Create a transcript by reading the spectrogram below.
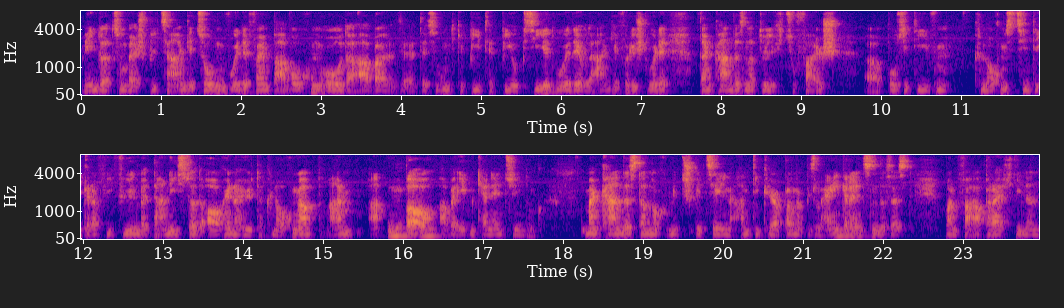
wenn dort zum Beispiel Zahn gezogen wurde vor ein paar Wochen oder aber das Wundgebiet biopsiert wurde oder angefrischt wurde, dann kann das natürlich zu falsch äh, positiven Knochenszintigraphie führen, weil dann ist dort auch ein erhöhter Knochenumbau, aber eben keine Entzündung. Man kann das dann noch mit speziellen Antikörpern ein bisschen eingrenzen, das heißt, man verabreicht ihnen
